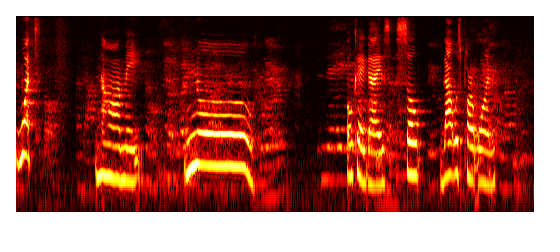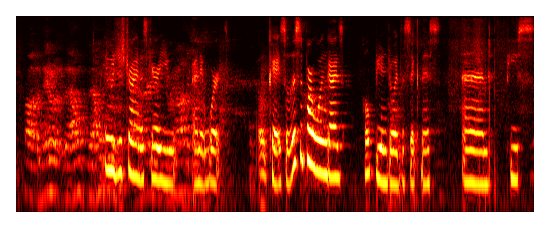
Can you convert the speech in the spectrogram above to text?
What? Nah, mate. No. Okay, guys. So that was part one. He was just trying to scare you, and it worked. Okay, so this is part one, guys. Hope you enjoyed the sickness, and peace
